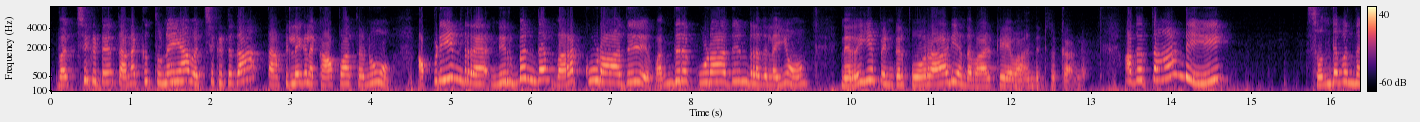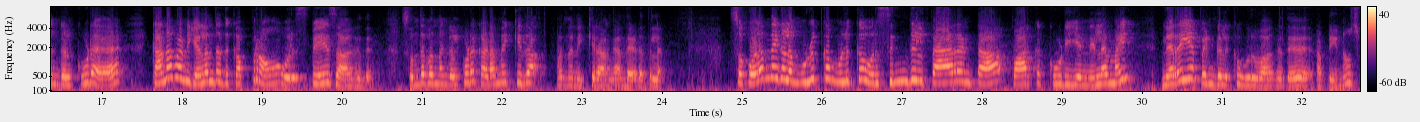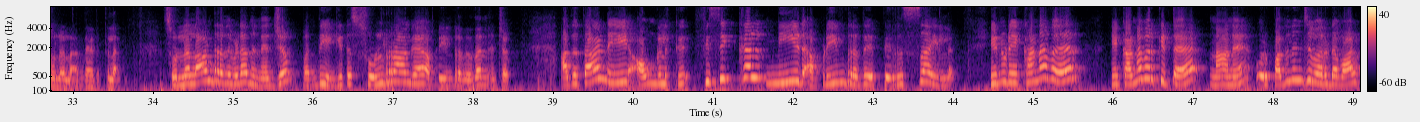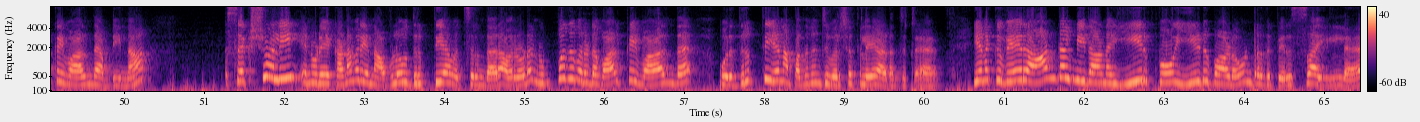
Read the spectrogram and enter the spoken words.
வச்சுக்கிட்டு தனக்கு துணையா வச்சுக்கிட்டு தான் தான் பிள்ளைகளை காப்பாற்றணும் அப்படின்ற நிர்பந்தம் வரக்கூடாது வந்துடக்கூடாதுன்றதுலையும் நிறைய பெண்கள் போராடி அந்த வாழ்க்கையை வாழ்ந்துட்டு இருக்காங்க. அதை தாண்டி சொந்த பந்தங்கள் கூட கணவன் இழந்ததுக்கு அப்புறம் ஒரு ஸ்பேஸ் ஆகுது. சொந்த பந்தங்கள் கூட கடமைக்கு தான் வந்து நிக்கிறாங்க அந்த இடத்துல. ஸோ குழந்தைகளை முழுக்க முழுக்க ஒரு சிங்கிள் பேரண்டாக பார்க்கக்கூடிய நிலைமை நிறைய பெண்களுக்கு உருவாகுது அப்படின்னும் சொல்லலாம் அந்த இடத்துல. சொல்லலான்றதை விட அந்த நிஜம். வந்து என்கிட்ட சொல்றாங்க அப்படின்றது தான் நிஜம். அதை தாண்டி அவங்களுக்கு ஃபிசிக்கல் நீட் அப்படின்றது பெருசாக இல்லை. என்னுடைய கணவர் என் கணவர்கிட்ட நான் ஒரு பதினஞ்சு வருட வாழ்க்கை வாழ்ந்தேன் அப்படின்னா செக்ஷுவலி என்னுடைய கணவர் என்னை அவ்வளோ திருப்தியாக வச்சுருந்தாரு. அவரோட முப்பது வருட வாழ்க்கை வாழ்ந்த ஒரு திருப்தியை நான் பதினஞ்சு வருஷத்துலேயே அடைஞ்சிட்டேன். எனக்கு வேறு ஆண்கள் மீதான ஈர்ப்போ ஈடுபாடோன்றது பெருசாக இல்லை.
